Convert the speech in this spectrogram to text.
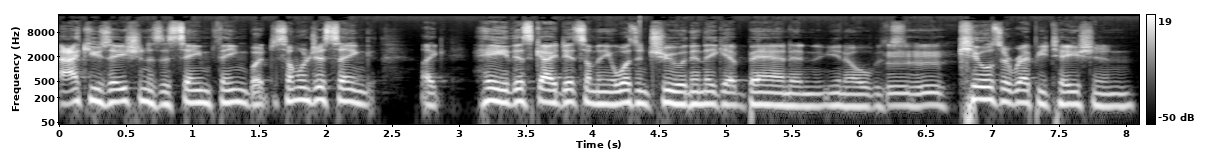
accusation is the same thing, but someone just saying like, hey, this guy did something it wasn't true, and then they get banned and you know Mm-hmm. kills a reputation.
